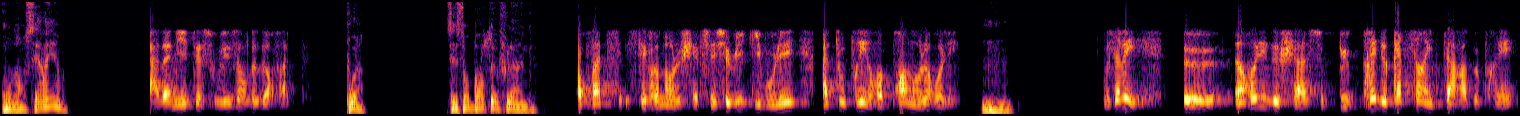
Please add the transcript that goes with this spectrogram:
On n'en sait rien. Ardani était sous les ordres d'Orvat. Point. C'est son porte-flingue. Orvat, c'est vraiment le chef. C'est celui qui voulait à tout prix reprendre le relais. Hmm. Vous savez, euh, un relais de chasse, plus, près de 400 hectares à peu près,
